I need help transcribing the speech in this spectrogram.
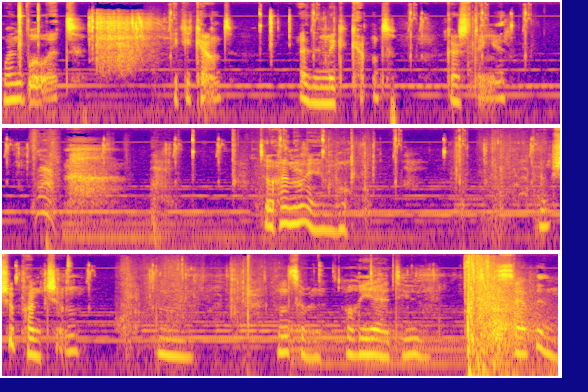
One bullet. Make it count. I didn't make it count. Gosh dang it. Don't have no ammo. I should punch him. Hmm. One seven. Oh yeah, I do. Seven.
